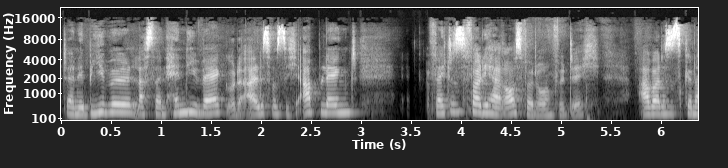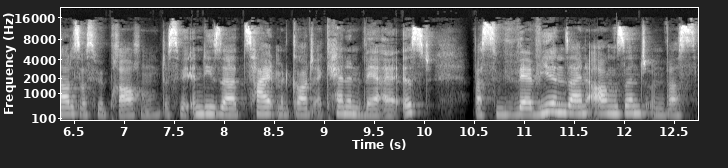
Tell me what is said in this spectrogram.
deine Bibel, lass dein Handy weg oder alles, was dich ablenkt. Vielleicht ist es voll die Herausforderung für dich. Aber das ist genau das, was wir brauchen, dass wir in dieser Zeit mit Gott erkennen, wer er ist, was, wer wir in seinen Augen sind und was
